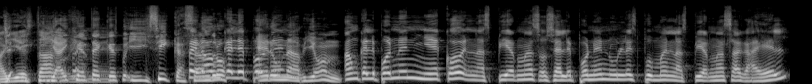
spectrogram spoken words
Ahí ya- está. Y hay gente que es, y sí, Casandro ponen, era un avión. Aunque le ponen ñeco en las piernas, o sea, le ponen una espuma en las piernas a Gael,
